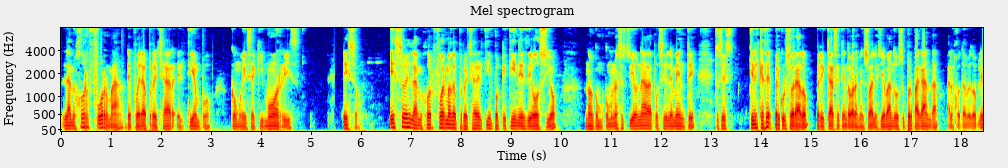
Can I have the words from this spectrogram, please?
La mejor forma de poder aprovechar el tiempo, como dice aquí Morris, eso. Eso es la mejor forma de aprovechar el tiempo que tienes de ocio, ¿no? Como, como no has estudiado nada posiblemente. Entonces, Tienes que hacer precursorado, predicar 70 horas mensuales, llevando su propaganda a la JW.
